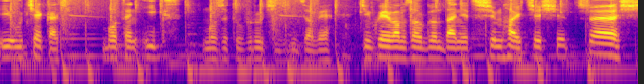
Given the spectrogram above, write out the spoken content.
i uciekać, bo ten X może tu wrócić, widzowie. Dziękuję wam za oglądanie. Trzymajcie się. Cześć!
